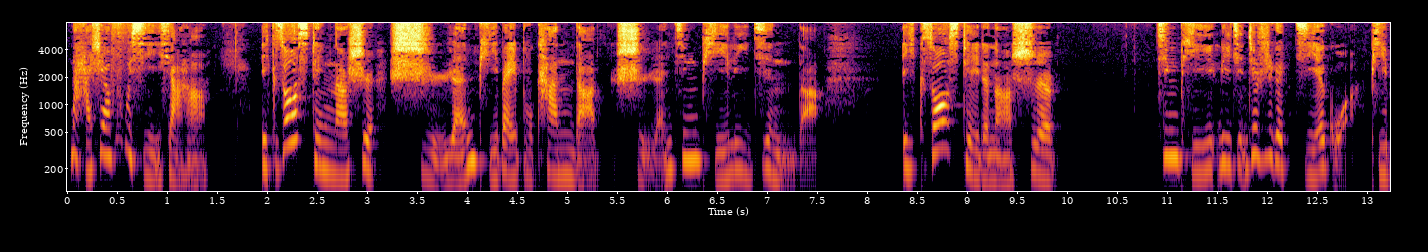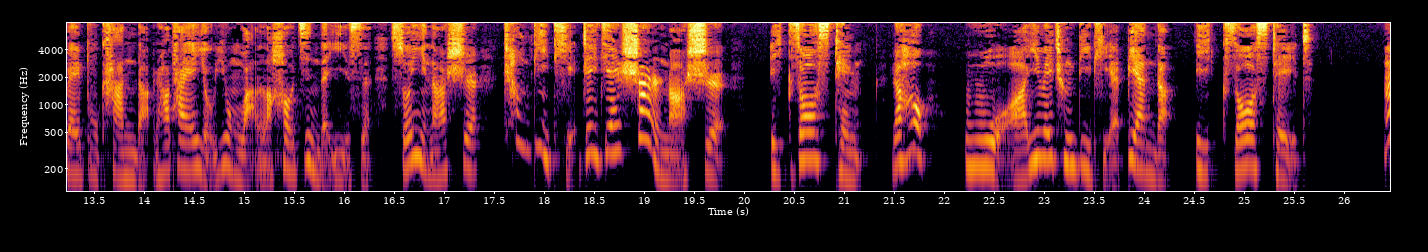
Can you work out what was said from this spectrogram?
那还是要复习一下哈。exhausting 呢是使人疲惫不堪的，使人精疲力尽的。exhausted 呢是。精疲力尽就是这个结果，疲惫不堪的。然后它也有用完了、耗尽的意思。所以呢，是乘地铁这件事儿呢是 exhausting。然后我因为乘地铁变得 exhausted。嗯，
